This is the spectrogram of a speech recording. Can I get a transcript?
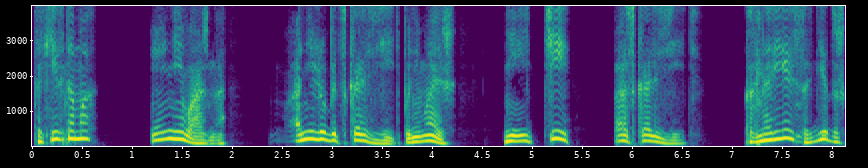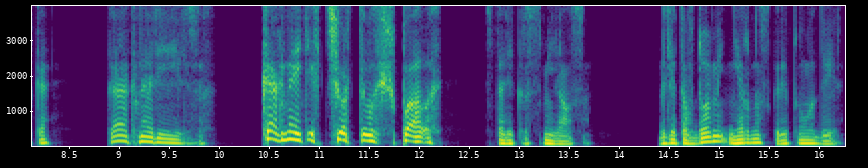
Каких домах? Неважно. Они любят скользить, понимаешь? Не идти, а скользить. Как на рельсах, дедушка? Как на рельсах. Как на этих чертовых шпалах. Старик рассмеялся. Где-то в доме нервно скрипнула дверь.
